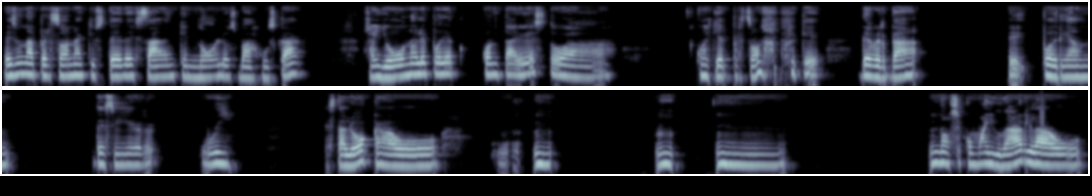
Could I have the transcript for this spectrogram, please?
Es una persona que ustedes saben que no los va a juzgar. O sea, yo no le podía contar esto a cualquier persona porque de verdad eh, podrían decir, uy, está loca o mm, mm, mm, no sé cómo ayudarla o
